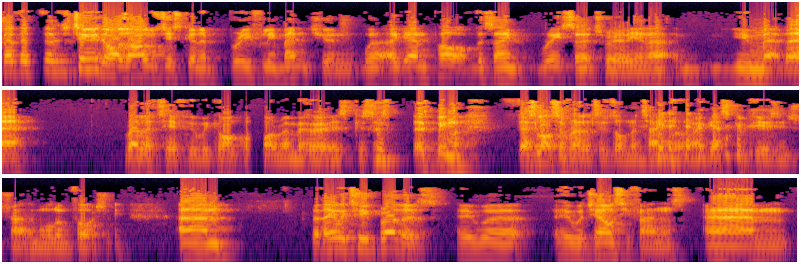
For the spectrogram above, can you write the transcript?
But the, the two guys I was just going to briefly mention were again part of the same research. Really, you know, you met their relative who we can't quite remember who it is because there's, there's been there's lots of relatives on the table. and it gets confusing to track them all, unfortunately. Um, but they were two brothers who were who were Chelsea fans. Um,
